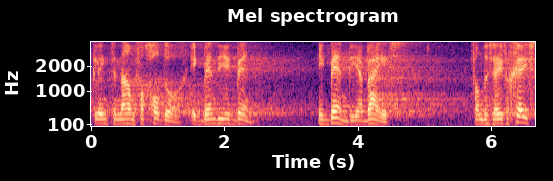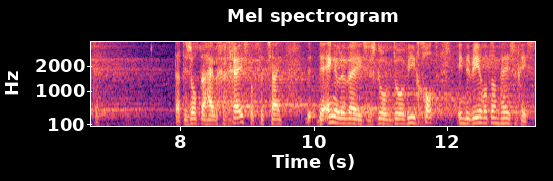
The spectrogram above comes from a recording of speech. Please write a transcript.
klinkt de naam van God door. Ik ben die ik ben. Ik ben die erbij is. Van de zeven geesten. Dat is of de Heilige Geest of het zijn de, de engelenwezens door, door wie God in de wereld aanwezig is.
